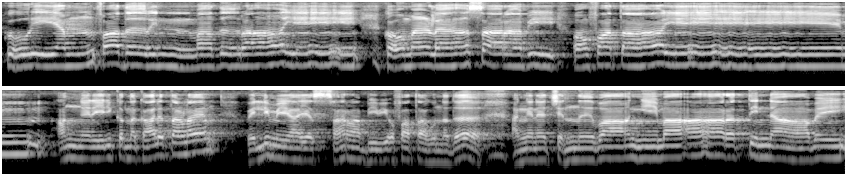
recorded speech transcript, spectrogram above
കുറിയം ഫദറിൻ മധുറായേ കോമള സറബി ഒഫത്തായേ. അങ്ങനെ ഇരിക്കുന്ന കാലത്താണ് വെല്ലുമ്മയായ സാറ ബീവി ഒഫാത്താകുന്നത്. അങ്ങനെ ചെന്ന് വാങ്ങി മാറത്തിനാവൈ.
